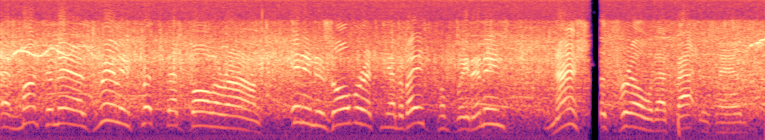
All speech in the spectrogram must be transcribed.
And Montanez really flips that ball around. Inning is over at the end of eight complete innings. Nash The thrill with that bat in his hand.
